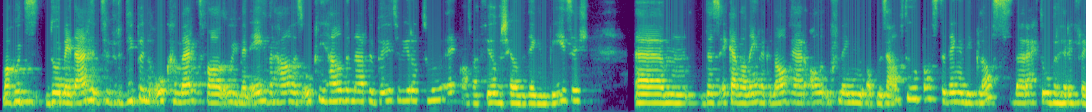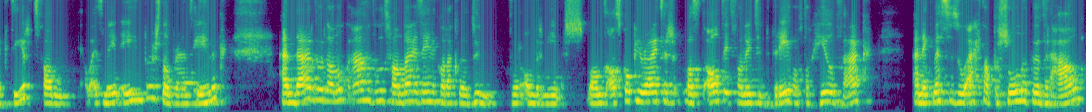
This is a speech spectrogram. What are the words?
Maar goed, door mij daarin te verdiepen, ook gemerkt van, oei, mijn eigen verhaal is ook niet helder naar de buitenwereld toe. Ik was met veel verschillende dingen bezig. Um, dus ik heb dan eigenlijk een half jaar alle oefeningen op mezelf toegepast, de dingen die ik las, daar echt over gereflecteerd van, wat is mijn eigen personal brand eigenlijk? En daardoor dan ook aangevoeld van, dat is eigenlijk wat ik wil doen voor ondernemers. Want als copywriter was het altijd vanuit het bedrijf, of toch heel vaak. En ik miste zo echt dat persoonlijke verhaal.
